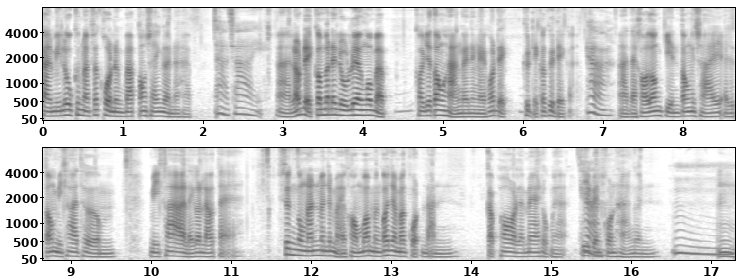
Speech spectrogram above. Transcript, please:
การมีลูกขึ้นมาสักคนหนึ่งปั๊บต้องใช้เงินนะครับ อ่าใช่ อ่าแล้วเด็กก็ไม่ได้รู้เรื่องว่าแบบเขาจะต้องหาเงินยังไงเพราะเด็กคือเด็กก็คือเด็กอะค่ะอ่าแต่เขาต้องกินต้องใช้ อาจจะต้องมีค่าเทอม มีค่าอะไรก็แล้วแต่ ซึ่งตรงนั้นมันจะหมายความว่ามันก็จะมากดดัน กับพ่อและแม่ถูกไหมฮะที่ค่ะเป็นคนหาเงินอืมอืม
